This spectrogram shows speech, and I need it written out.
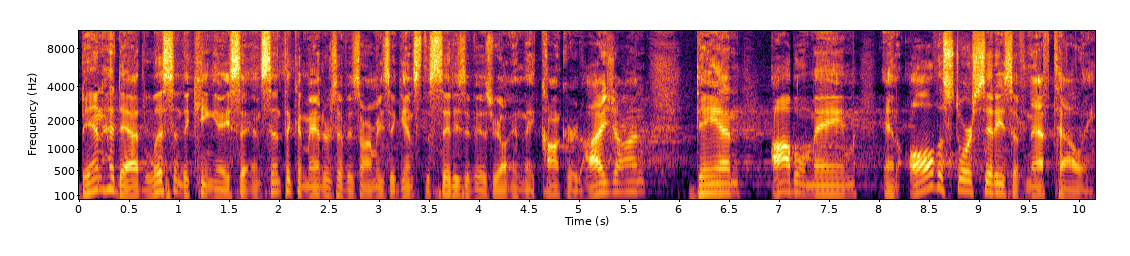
Ben Hadad listened to King Asa and sent the commanders of his armies against the cities of Israel, and they conquered Ijon, Dan, Abel Maim, and all the store cities of Naphtali.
